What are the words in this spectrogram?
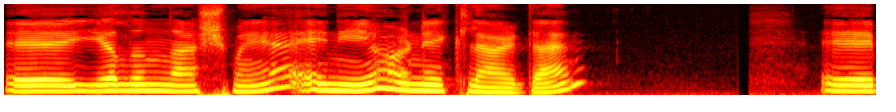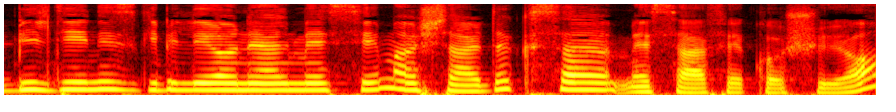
e, yalınlaşmaya en iyi örneklerden. E, bildiğiniz gibi Lionel Messi maçlarda kısa mesafe koşuyor.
